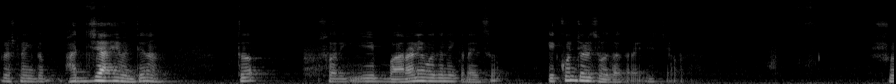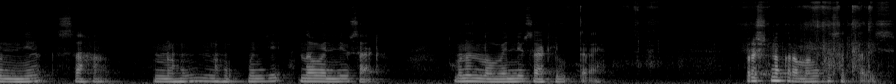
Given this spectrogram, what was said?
प्रश्न एकदा भाज्य आहे म्हणते ना. तर सॉरी हे बाराने वजा नाही करायचं. एकोणचाळीस वजा करायचे याच्यावर. शून्य सहा नऊ नऊ म्हणजे नव्याण्णव साठ. म्हणून नव्याण्णव साठ हे उत्तर आहे. प्रश्न क्रमांक सत्तावीस.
